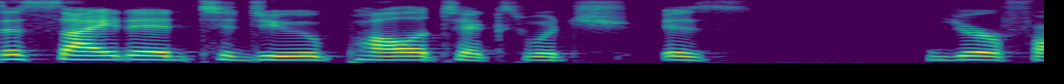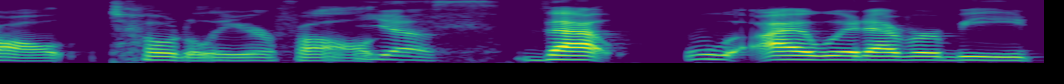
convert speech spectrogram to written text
decided to do politics, which is your fault, totally your fault, Yes. that I would ever be,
